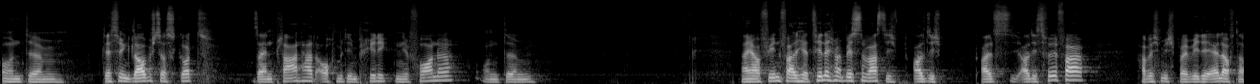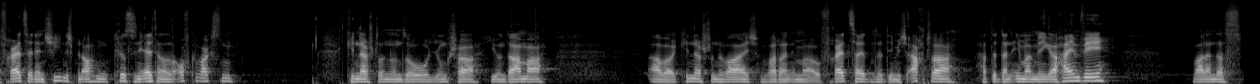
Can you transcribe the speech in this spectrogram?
Und ähm, deswegen glaube ich, dass Gott seinen Plan hat, auch mit den Predigten hier vorne. Und ähm, naja, auf jeden Fall, ich erzähle euch mal ein bisschen was. Ich, als, ich, als, als ich zwölf war, habe ich mich bei WDL auf einer Freizeit entschieden. Ich bin auch mit christlichen Eltern aufgewachsen. Kinderstunden und so, Jungschar hier und da mal. Aber Kinderstunde war ich und war dann immer auf Freizeiten, seitdem ich acht war, hatte dann immer mega Heimweh. War dann das,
